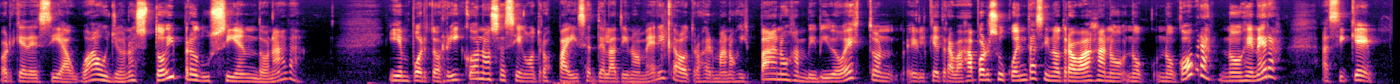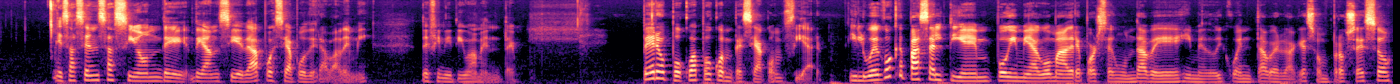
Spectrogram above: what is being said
porque decía, wow, yo no estoy produciendo nada. Y en Puerto Rico, no sé si en otros países de Latinoamérica, otros hermanos hispanos han vivido esto. El que trabaja por su cuenta, si no trabaja, no, no, no cobra, no genera. Así que esa sensación de, de ansiedad pues se apoderaba de mí, definitivamente. Pero poco a poco empecé a confiar. Y luego que pasa el tiempo y me hago madre por segunda vez y me doy cuenta, ¿verdad? Que son procesos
